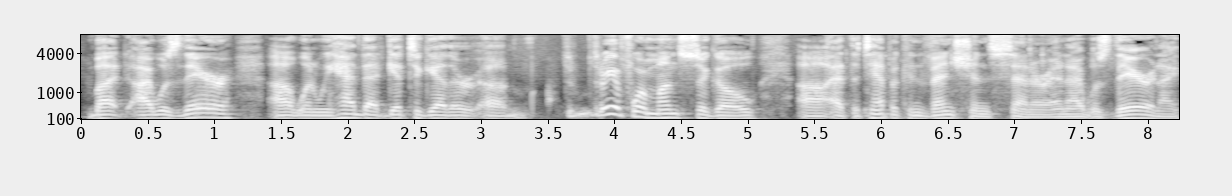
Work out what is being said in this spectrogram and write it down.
but I was there uh, when we had that get together. Um, th- Three or four months ago uh, at the Tampa Convention Center, and I was there, and I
